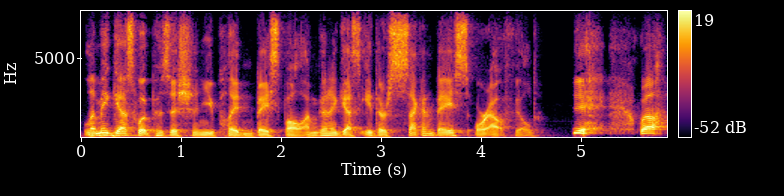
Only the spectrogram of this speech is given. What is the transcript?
Let me guess what position you played in baseball. I'm going to guess either second base or outfield. Yeah. Well,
